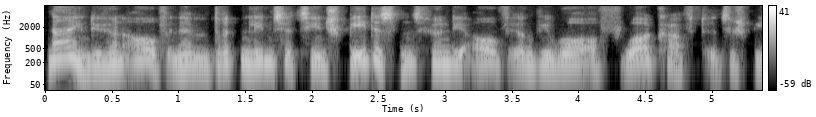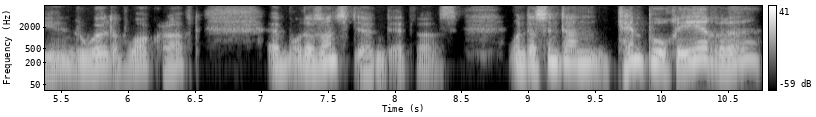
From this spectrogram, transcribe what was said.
Nein, die hören auf. In einem dritten Lebensjahrzehnt spätestens hören die auf, irgendwie War of Warcraft zu spielen, The World of Warcraft ähm, oder sonst irgendetwas. Und das sind dann temporäre,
